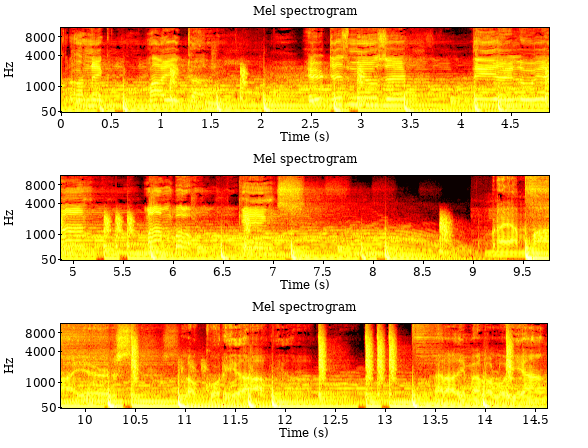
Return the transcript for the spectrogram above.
Chronic Magical. Hear this music, DJ Luyan, Mambo Kings. Brian Myers. La oscuridad. Mira, dímelo, Luyan.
